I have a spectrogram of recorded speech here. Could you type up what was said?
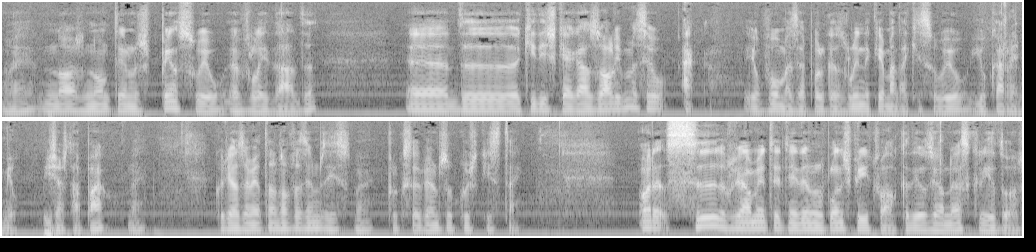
não é? nós não temos, penso eu, a veleidade uh, de aqui diz que é gasóleo, mas eu, ah, eu vou, mas é por gasolina, quem manda aqui sou eu e o carro é meu e já está pago, não é? Curiosamente nós não fazemos isso, não é? Porque sabemos o custo que isso tem. Ora, se realmente entendermos no plano espiritual que Deus é o nosso Criador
